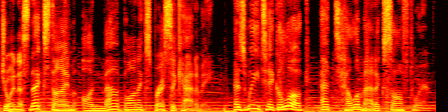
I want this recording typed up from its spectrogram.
join us next time on Mapon Express Academy as we take a look at telematics software.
